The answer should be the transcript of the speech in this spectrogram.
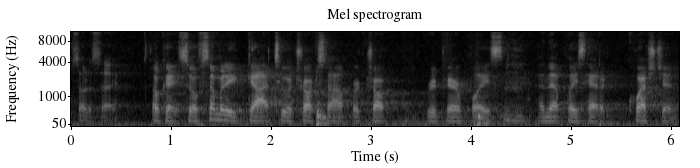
so to say. Okay, so if somebody got to a truck stop or truck repair place Mm-hmm. and that place had a question,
